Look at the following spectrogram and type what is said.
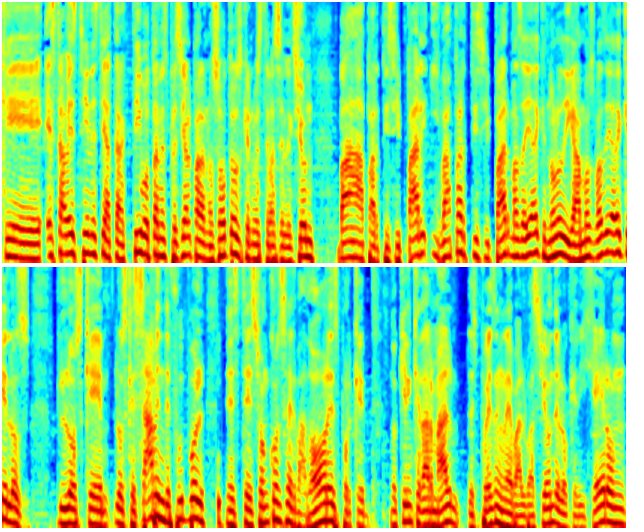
que esta vez tiene este atractivo tan especial para nosotros que nuestra selección va a participar y va a participar más allá de que no lo digamos, más allá de que los los que los que saben de fútbol este son conservadores porque no quieren quedar mal después en la evaluación de lo que dijeron,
